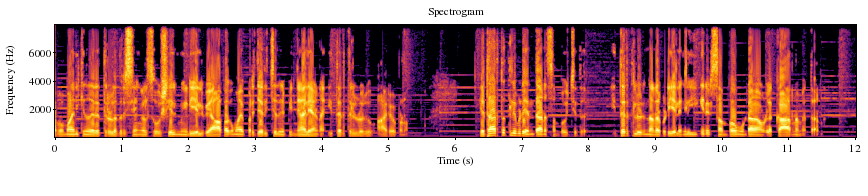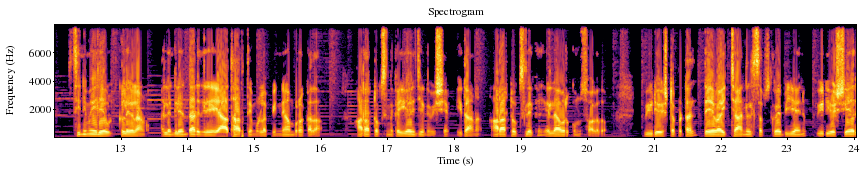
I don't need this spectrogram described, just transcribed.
അപമാനിക്കുന്ന തരത്തിലുള്ള ദൃശ്യങ്ങൾ സോഷ്യൽ മീഡിയയിൽ വ്യാപകമായി പ്രചരിച്ചതിന് പിന്നാലെയാണ് ഇത്തരത്തിലുള്ളൊരു ആരോപണം. യഥാർത്ഥത്തിൽ ഇവിടെ എന്താണ് സംഭവിച്ചത്? ഇത്തരത്തിലൊരു നടപടി അല്ലെങ്കിൽ ഇങ്ങനെ ഒരു സംഭവം ഉണ്ടാകാനുള്ള കാരണം എന്താണ്? സിനിമയിലെ ഉൾക്കളികളാണോ അല്ലെങ്കിൽ എന്താണ് ഇതിലെ യാഥാർത്ഥ്യമുള്ള പിന്നാമ്പുറ കഥ? ആർ ആർ ടോക്സിന് കൈകാര്യം ചെയ്യുന്ന വിഷയം ഇതാണ്. ആർ ആർ ടോക്സിലേക്ക് എല്ലാവർക്കും സ്വാഗതം. വീഡിയോ ഇഷ്ടപ്പെട്ടാൽ ദയവായി ചാനൽ സബ്സ്ക്രൈബ് ചെയ്യാനും വീഡിയോ ഷെയർ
